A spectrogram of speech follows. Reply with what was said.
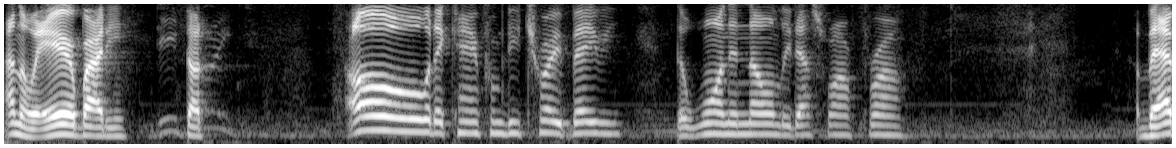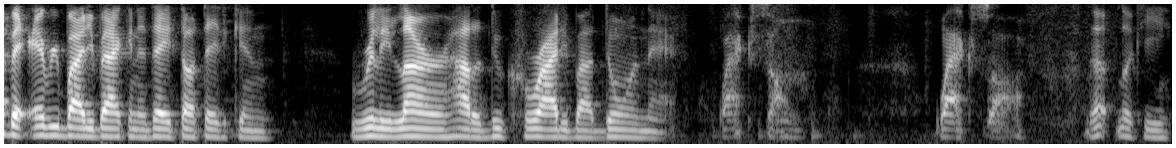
I know everybody Oh, they came from Detroit, baby. The one and only, that's where I'm from. But I bet everybody back in the day thought they can really learn how to do karate by doing that. Wax on, wax off. Yep, look, he,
